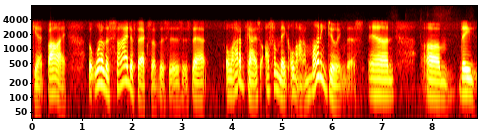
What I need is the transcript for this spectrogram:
get by but one of the side effects of this is is that a lot of guys also make a lot of money doing this and um they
